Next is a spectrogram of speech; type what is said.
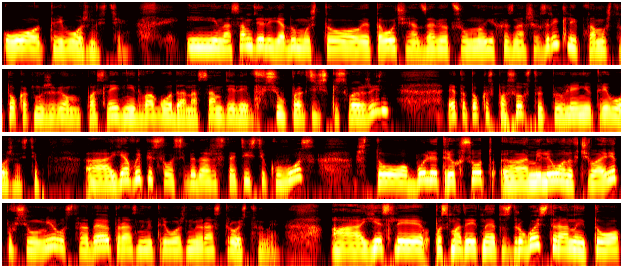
о тревожности. И на самом деле я думаю, что это очень отзовется у многих из наших зрителей, потому что то, как мы живем последние два года, а на самом деле всю практически свою жизнь, это только способствует появлению тревожности. А, я выписала себе даже статистику ВОЗ, что более 300 а, миллионов человек по всему миру страдают разными тревожными расстройствами. А если посмотреть на это с другой стороны, то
